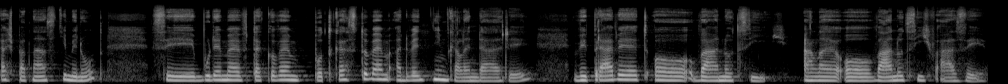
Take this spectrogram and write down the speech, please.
až 15 minut, si budeme v takovém podcastovém adventním kalendáři vyprávět o Vánocích, ale o Vánocích v Ázii.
